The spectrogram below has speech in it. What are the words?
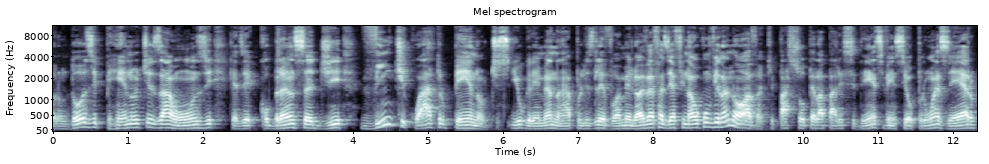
Foram 12 pênaltis a 11, quer dizer, cobrança de 24 pênaltis. E o Grêmio Anápolis levou a melhor e vai fazer a final com Vila Nova, que passou pela Aparecidense, venceu por 1 a 0,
